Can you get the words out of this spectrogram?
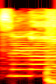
tonight.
